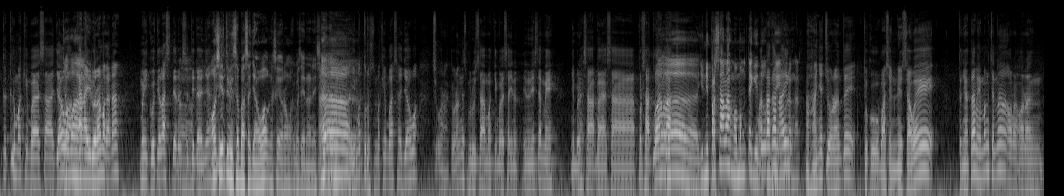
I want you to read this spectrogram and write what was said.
ke ke make bahasa Jawa. Jawa. Kan Ayu dua mah kadang mengikuti lah setidak- setidaknya. Oh sih itu Indonesia. bisa bahasa Jawa nggak sih orang pakai bahasa Indonesia? Heeh, iya mah terus make bahasa Jawa. Cuk orang tuh orang geus berusaha make bahasa Indo- Indonesia meh nya bahasa bahasa persatuan lah. Eh, universal lah ngomong teh gitu. Mata kan aing. ngerti. Nah hanya cuk orang teh tuku bahasa Indonesia we. Ternyata memang cenah orang-orang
